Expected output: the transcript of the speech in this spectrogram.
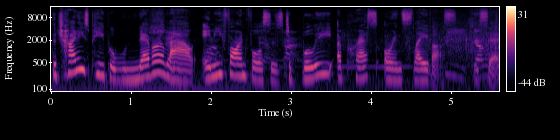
The Chinese people will never allow any foreign forces to bully, oppress, or enslave us, he 将 said.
